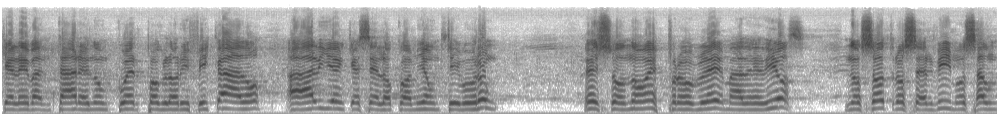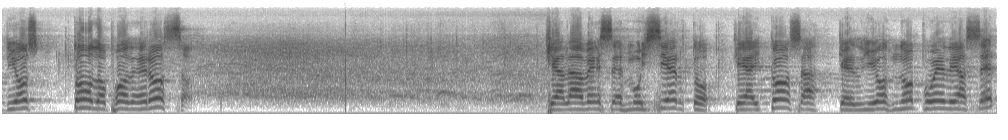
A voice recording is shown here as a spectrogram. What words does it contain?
que levantar en un cuerpo glorificado a alguien que se lo comió un tiburón. Eso no es problema de Dios. Nosotros servimos a un Dios todopoderoso. Que a la vez es muy cierto que hay cosas que Dios no puede hacer.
